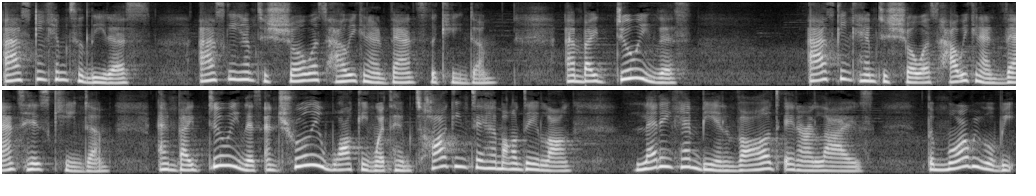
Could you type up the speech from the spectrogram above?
asking him to lead us, asking him to show us how he can advance the kingdom. And by doing this, asking him to show us how we can advance his kingdom. And by doing this and truly walking with him, talking to him all day long, letting him be involved in our lives, the more we will be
